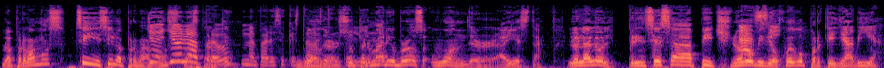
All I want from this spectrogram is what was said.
¿Lo aprobamos? Sí, sí lo aprobamos. Yo, yo lo apruebo, me parece que está Wonder, Super lindo. Mario Bros. Wonder, ahí está. Lola LOL, Princesa Peach, nuevo Ah, sí. videojuego porque ya había.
